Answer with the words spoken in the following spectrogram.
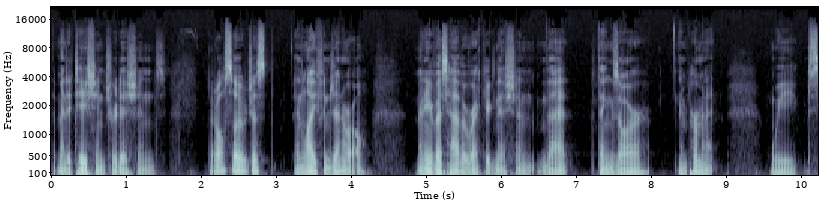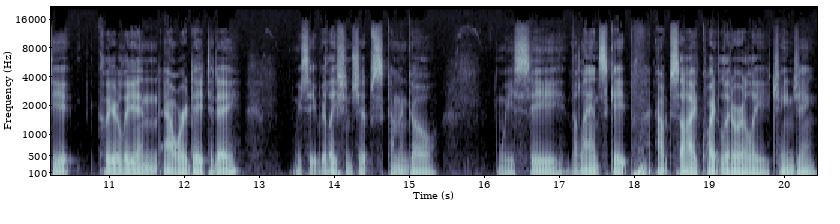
the meditation traditions, but also just in life in general. Many of us have a recognition that things are impermanent. We see it clearly in our day to day. We see relationships come and go. We see the landscape outside quite literally changing.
